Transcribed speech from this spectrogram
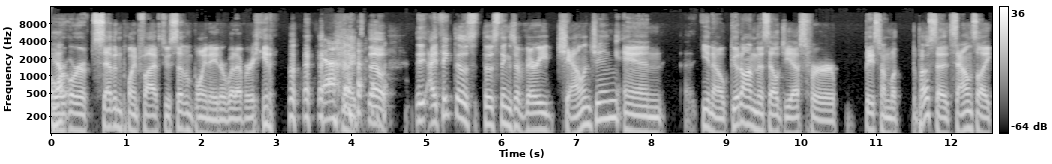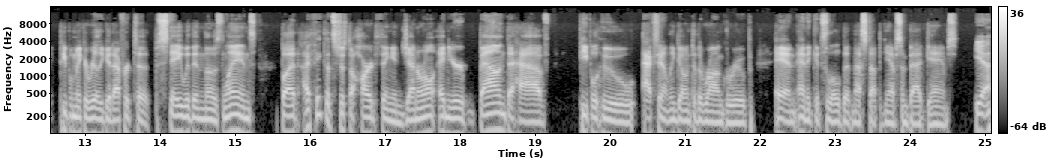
Or, Yep. or 7.5 to 7.8 or whatever you know Yeah. Right. so I- I think those those things are very challenging and uh, you know good on this LGS for based on what the post said it sounds like people make a really good effort to stay within those lanes but I think that's just a hard thing in general and you're bound to have people who accidentally go into the wrong group and and it gets a little bit messed up and you have some bad games Yeah,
